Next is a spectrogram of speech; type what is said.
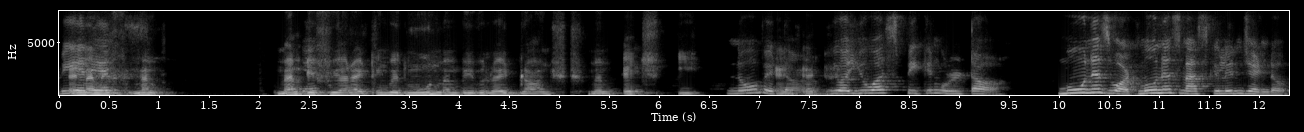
B And L ma'am, A if N ma'am, ma'am, Yes. if we are writing with moon, ma'am, we will write branch, ma'am, H E. No, beta. at You are you are speaking ulta. Moon is what? Moon is masculine gender.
